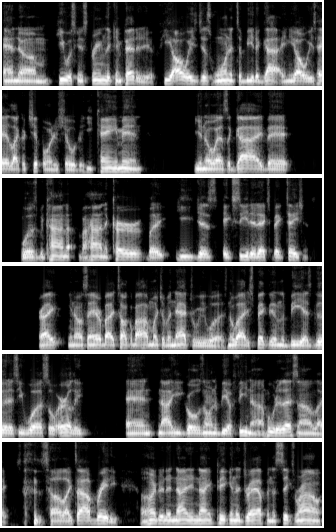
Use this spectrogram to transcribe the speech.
And um, he was extremely competitive. He always just wanted to be the guy, and he always had like a chip on his shoulder. He came in, you know, as a guy that was behind behind the curve, but he just exceeded expectations right? You know I'm saying? Everybody talk about how much of a natural he was. Nobody expected him to be as good as he was so early. And now he goes on to be a phenom. Who does that sound like? sound like Tom Brady. 199 pick in the draft in the sixth round.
